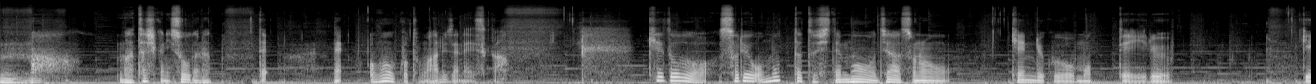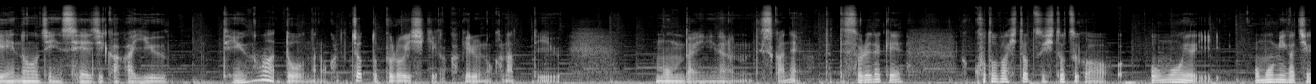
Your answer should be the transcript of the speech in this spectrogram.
うんまあまあ確かにそうだなってね思うこともあるじゃないですか。けどそれを思ったとしてもじゃあその権力を持っている芸能人政治家が言うっていうのはどうなのかな。ちょっとプロ意識が欠けるのかなっていう問題になるんですかね。だってそれだけ言葉一つ一つが重い重みが違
